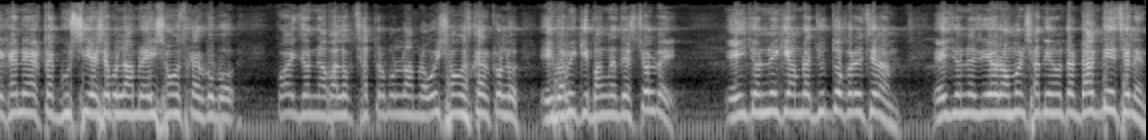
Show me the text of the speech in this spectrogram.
এখানে একটা গুছি এসে বলল, আমরা এই সংস্কার করব। কয়েকজন নাবালক ছাত্র বলল, আমরা ওই সংস্কার করল। এইভাবে কি বাংলাদেশ চলবে? এই জন্যে কি আমরা যুদ্ধ করেছিলাম? এই জন্য জিয়াউর রহমান স্বাধীনতার ডাক দিয়েছিলেন?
